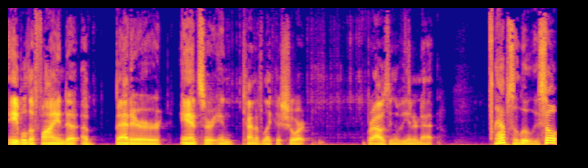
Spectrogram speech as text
able to find a, a better answer in kind of like a short browsing of the internet. Absolutely. So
